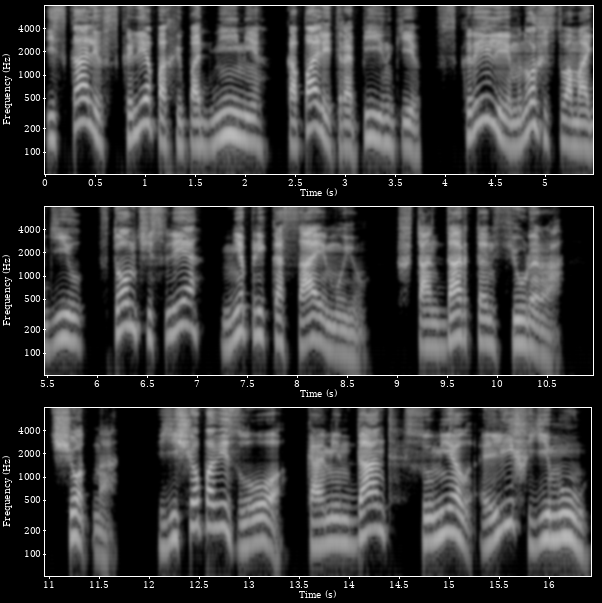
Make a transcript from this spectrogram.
Искали в склепах и под ними, копали тропинки, вскрыли множество могил, в том числе неприкасаемую, штандартенфюрера, четно. Еще повезло, комендант сумел лишь ему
